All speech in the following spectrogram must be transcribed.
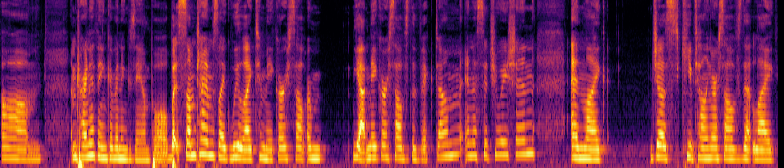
um, I'm trying to think of an example, but sometimes like we like to make ourselves or yeah, make ourselves the victim in a situation and like just keep telling ourselves that like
